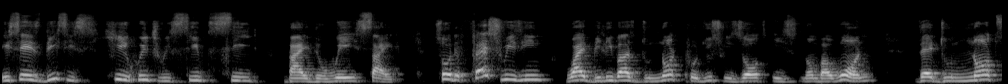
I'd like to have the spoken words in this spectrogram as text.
He says, This is he which received seed by the wayside. So, the first reason why believers do not produce results is number one, they do not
